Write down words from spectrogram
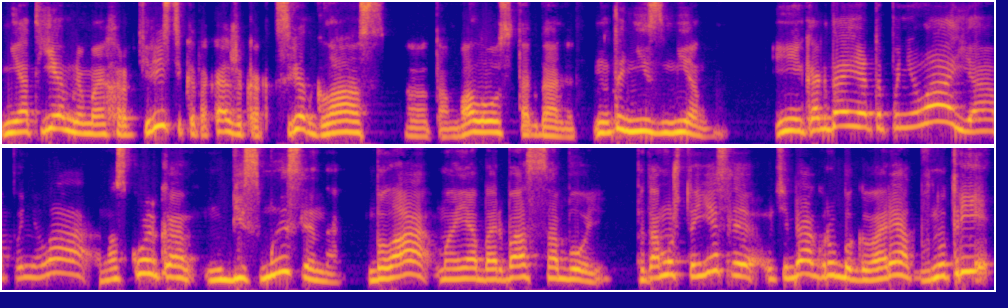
неотъемлемая характеристика, такая же, как цвет глаз, э, там, волос и так далее. Это неизменно. И когда я это поняла, я поняла, насколько бессмысленно была моя борьба с собой. Потому что если у тебя, грубо говоря, внутри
